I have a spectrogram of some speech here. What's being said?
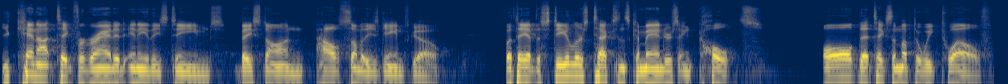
you cannot take for granted any of these teams based on how some of these games go. But they have the Steelers, Texans, Commanders, and Colts. All that takes them up to week 12.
